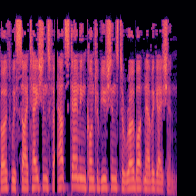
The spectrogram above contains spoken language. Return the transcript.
both with citations for outstanding contributions to robot navigation.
